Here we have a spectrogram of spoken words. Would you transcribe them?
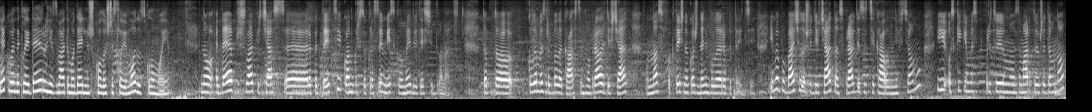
Як виникла ідея організувати модельну школу Щасливі Моделс в Коломиї? Ну, ідея прийшла під час е, репетиції конкурсу краси Міс Коломиї 2012. Тобто, коли ми зробили кастинг, обрали дівчат, у нас фактично кожен день були репетиції. І ми побачили, що дівчата справді зацікавлені в цьому. І оскільки ми співпрацюємо з Мартою вже давно,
